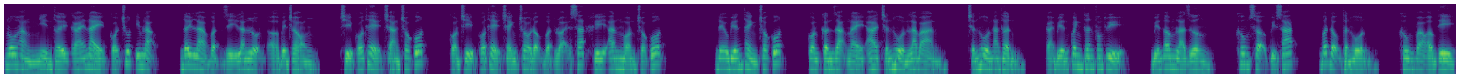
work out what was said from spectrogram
Nô hàng nhìn thấy cái này có chút im lặng, đây là vật gì lăn lộn ở bên trong, chỉ có thể trang cho cốt, còn chỉ có thể tránh cho động vật loại sát khí ăn mòn cho cốt. Đều biến thành cho cốt, còn cần dạng này ai chấn hồn la bàn, chấn hồn an thần, cải biến quanh thân phong thủy, biến âm là dương, không sợ quỷ sát, bất động thần hồn, không vào âm ti.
